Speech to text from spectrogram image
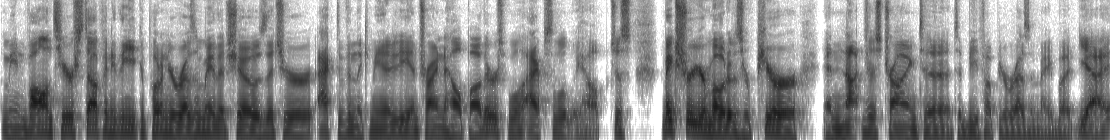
I mean, volunteer stuff, anything you can put on your resume that shows that you're active in the community and trying to help others will absolutely help. Just make sure your motives are pure and not just trying to, to beef up your resume. But yeah,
